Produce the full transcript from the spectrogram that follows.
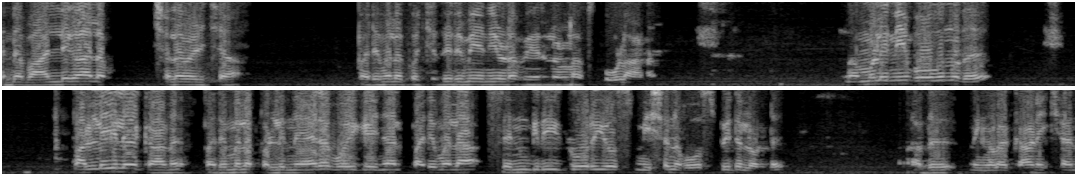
എന്റെ ബാല്യകാലം ചെലവഴിച്ച പരിമല കൊച്ചു തിരുമേനിയുടെ പേരിലുള്ള സ്കൂളാണ്. നമ്മൾ ഇനി പോകുന്നത് പള്ളിയിലേക്കാണ്. പരിമല പള്ളി നേരെ പോയി കഴിഞ്ഞാൽ Parumala saint Gregorios mission hospital ഉണ്ട് അത് നിങ്ങളെ കാണിക്കാൻ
